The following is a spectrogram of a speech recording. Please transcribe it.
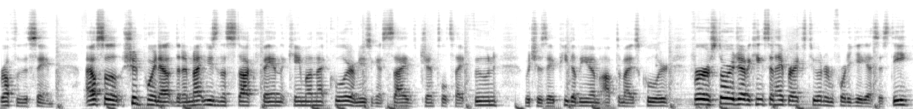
roughly the same. I also should point out that I'm not using the stock fan that came on that cooler. I'm using a Scythe Gentle Typhoon, which is a PWM optimized cooler. For storage, I have a Kingston HyperX 240 gig SSD,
